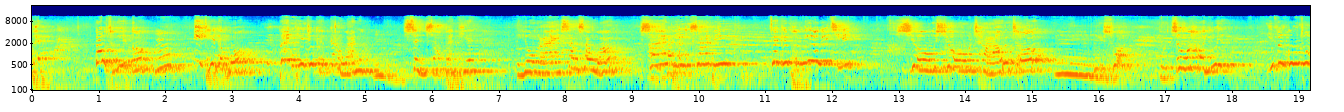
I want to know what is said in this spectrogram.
呸，报酬也高，嗯，一天的活半天就给干完了，嗯，剩下半天用来上上网、瞎逼瞎逼，再跟朋友一起修修长城。嗯，你说有这么好一位一份工作，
